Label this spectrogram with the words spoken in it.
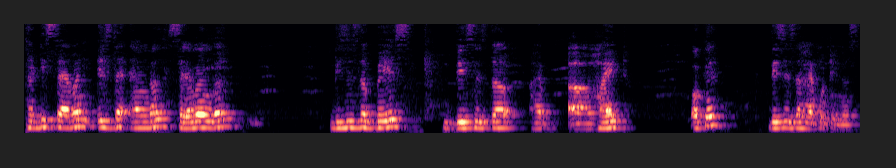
37 is the angle, same angle. This is the base. This is the uh, height. Okay. This is the hypotenuse.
